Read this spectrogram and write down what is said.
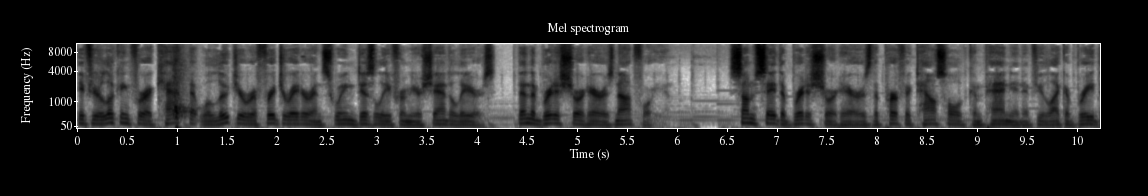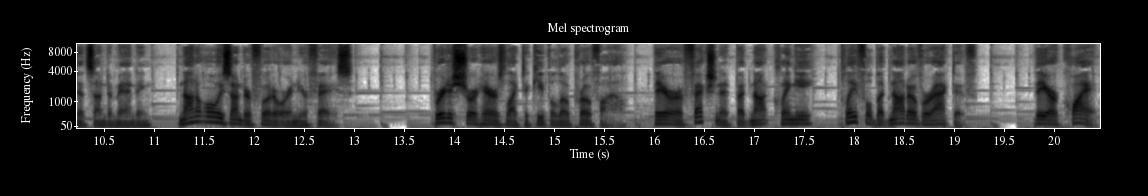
If you're looking for a cat that will loot your refrigerator and swing dizzily from your chandeliers, then the British Shorthair is not for you. Some say the British Shorthair is the perfect household companion if you like a breed that's undemanding, not always underfoot or in your face. British Shorthairs like to keep a low profile. They are affectionate but not clingy, playful but not overactive. They are quiet,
